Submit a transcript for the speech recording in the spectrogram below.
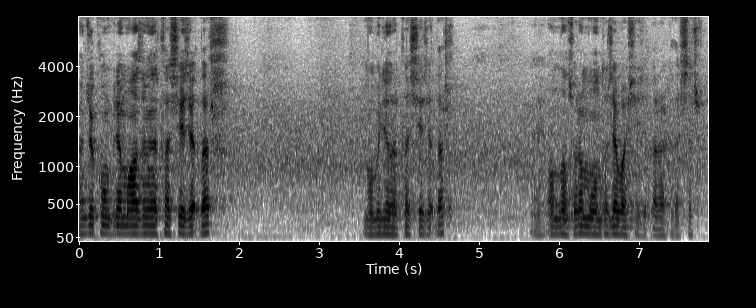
Önce komple malzemeleri taşıyacaklar. Mobilyaları taşıyacaklar. Ee, Ondan sonra montaja başlayacaklar arkadaşlar.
